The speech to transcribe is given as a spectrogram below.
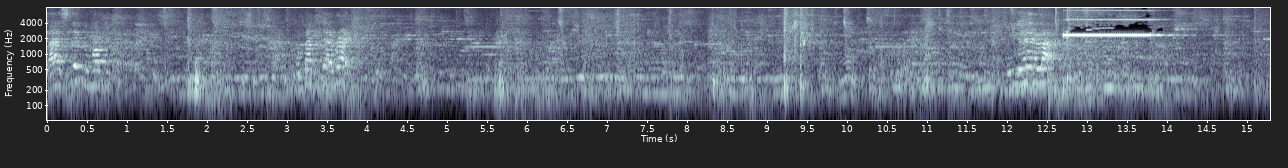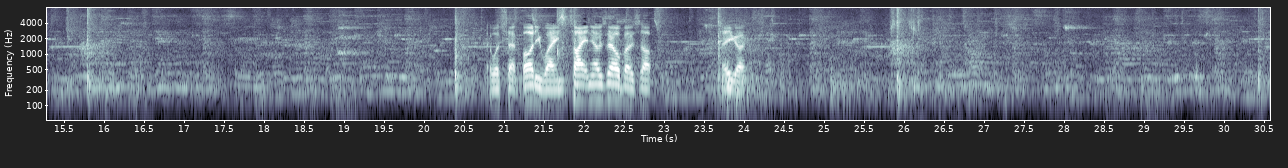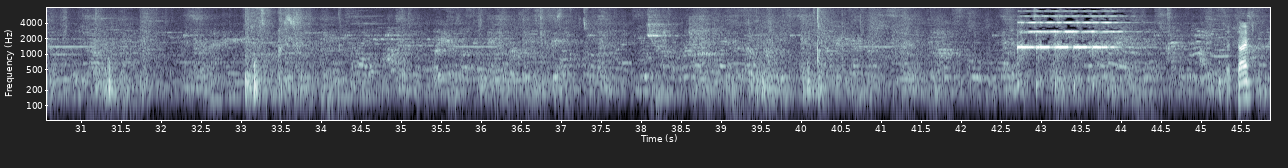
Last slipping, Marcus. Go back to that right. Mm. Move your head a lot. Watch that body, Wayne. Tighten those elbows up. There you go. Time.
